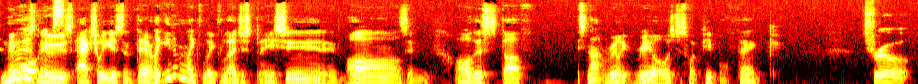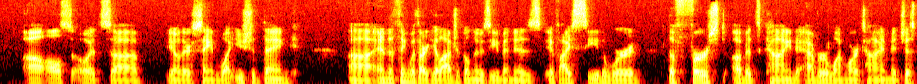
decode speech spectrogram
News Well, news actually isn't there. Like even like like legislation and laws and all this stuff, it's not really real. It's just what people think. True. Uh, also, it's uh, you know they're saying what you should think, uh, and the thing with archaeological news even is if I see the word the first of its kind ever one more time, it just.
